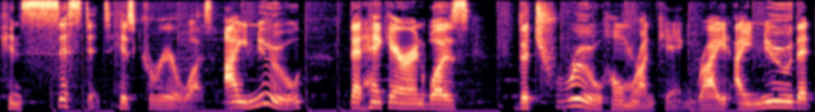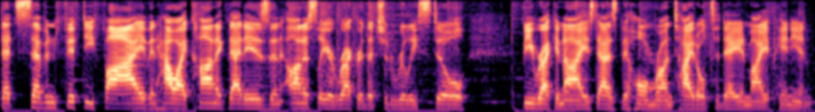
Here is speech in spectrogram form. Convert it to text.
consistent his career was. I knew that Hank Aaron was the true home run king, right? I knew that that 755 and how iconic that is, and honestly, a record that should really still be recognized as the home run title today, in my opinion.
